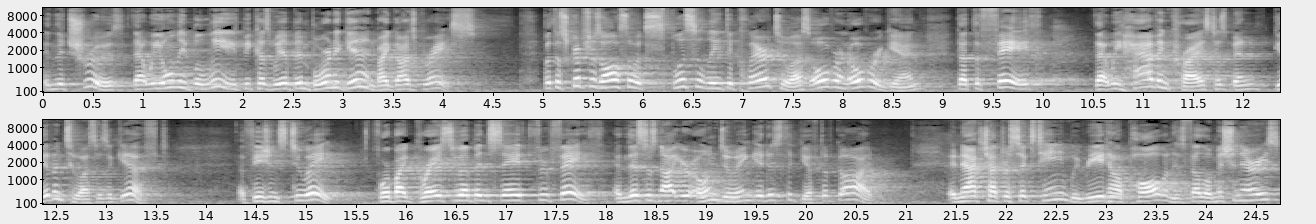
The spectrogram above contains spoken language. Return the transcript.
in the truth that we only believe because we have been born again by God's grace. But the scriptures also explicitly declare to us over and over again that the faith that we have in Christ has been given to us as a gift. Ephesians 2 8. For by grace you have been saved through faith, and this is not your own doing, it is the gift of God. In Acts chapter 16, we read how Paul and his fellow missionaries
